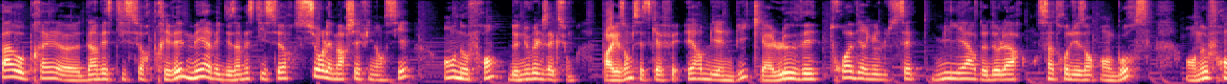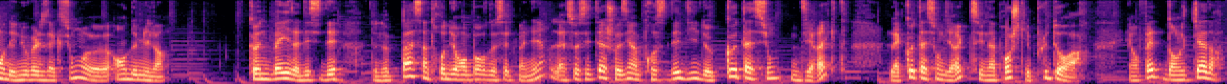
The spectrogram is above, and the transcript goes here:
pas auprès euh, d'investisseurs privés, mais avec des investisseurs sur les marchés financiers en offrant de nouvelles actions. Par exemple, c'est ce qu'a fait Airbnb qui a levé 3,7 milliards de dollars en s'introduisant en bourse en offrant des nouvelles actions en 2020. Coinbase a décidé de ne pas s'introduire en bourse de cette manière, la société a choisi un procédé dit de cotation directe. La cotation directe, c'est une approche qui est plutôt rare. Et en fait, dans le cadre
